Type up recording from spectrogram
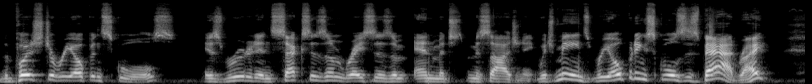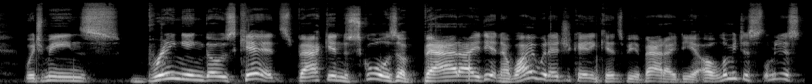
the push to reopen schools is rooted in sexism, racism, and mis- misogyny, which means reopening schools is bad, right? Which means bringing those kids back into school is a bad idea. Now, why would educating kids be a bad idea? Oh, let me just let me just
